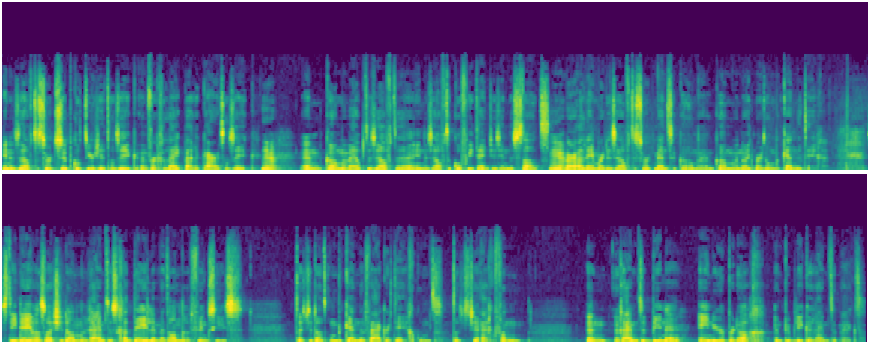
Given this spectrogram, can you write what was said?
in hetzelfde soort subcultuur zit als ik, een vergelijkbare kaart als ik. Ja. En komen wij op dezelfde, in dezelfde koffietentjes in de stad, waar alleen maar dezelfde soort mensen komen, komen we nooit meer het onbekende tegen. Dus het idee was als je dan ruimtes gaat delen met andere functies, dat je dat onbekende vaker tegenkomt. Dat je eigenlijk van een ruimte binnen één uur per dag een publieke ruimte maakt.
